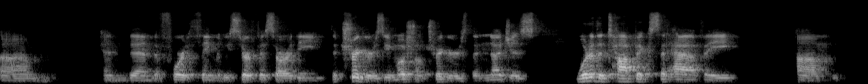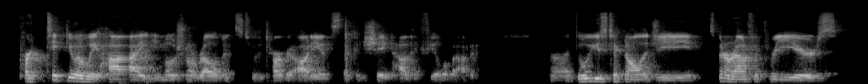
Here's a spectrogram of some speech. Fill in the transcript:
Um, and then the fourth thing that we surface are the, the triggers, the emotional triggers, the nudges. What are the topics that have a um, particularly high emotional relevance to a target audience that can shape how they feel about it? Uh, dual use technology, it's been around for three years.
